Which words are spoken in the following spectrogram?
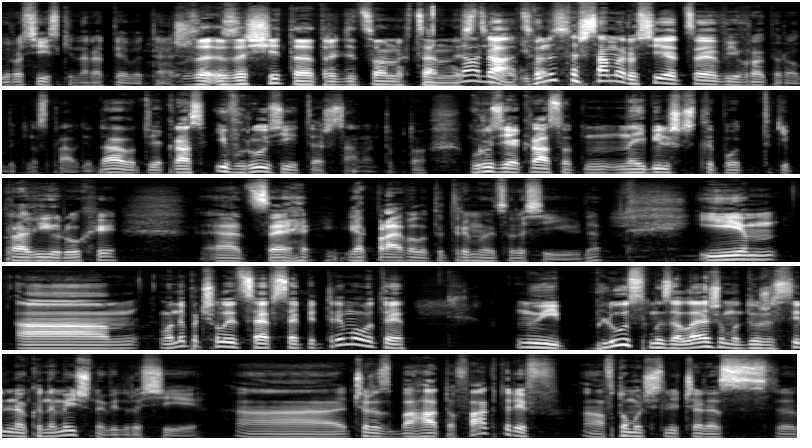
е, російські наративи теж. За- Защита традиційних цінностей. Да, да. І вони те ж саме Росія це в Європі робить насправді. Да? От якраз і в Грузії теж саме. Тобто в Грузії якраз от найбільш типу, такі праві рухи, це, як правило, підтримуються Росією. Да? І а, вони почали це все підтримувати. Ну і плюс ми залежимо дуже сильно економічно від Росії через багато факторів, в тому числі через е,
